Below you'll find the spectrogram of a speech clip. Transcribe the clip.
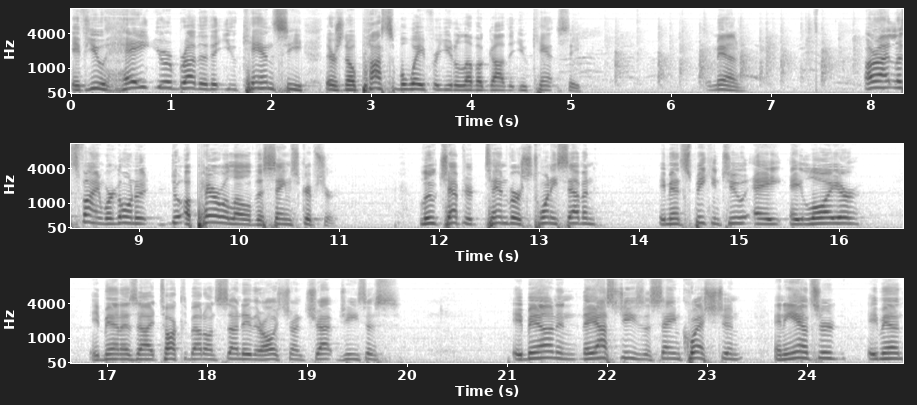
if you hate your brother that you can see, there's no possible way for you to love a God that you can't see. Amen. All right, let's find. We're going to do a parallel of the same scripture. Luke chapter 10, verse 27. Amen. Speaking to a, a lawyer. Amen. As I talked about on Sunday, they're always trying to trap Jesus. Amen. And they asked Jesus the same question, and he answered Amen.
